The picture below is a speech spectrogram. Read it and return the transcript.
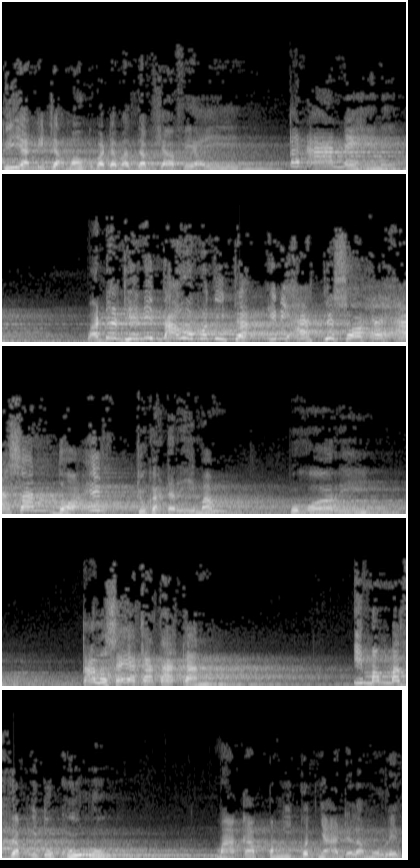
dia tidak mau kepada mazhab Syafi'i. Kan aneh ini. Padahal dia ini tahu apa tidak? Ini hadis sahih Hasan Doif juga dari Imam Bukhari. Kalau saya katakan Imam mazhab itu guru, maka pengikutnya adalah murid.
